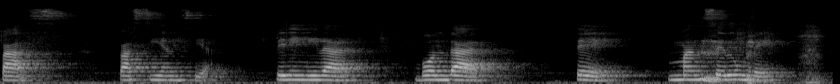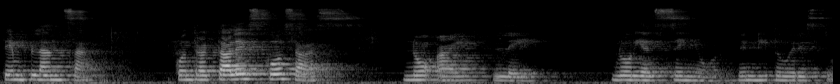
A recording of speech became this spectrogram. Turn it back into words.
paz, paciencia, benignidad, bondad, fe, mansedumbre, templanza. Contra tales cosas no hay ley. Gloria al Señor, bendito eres tú.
